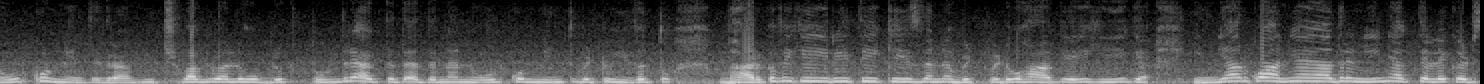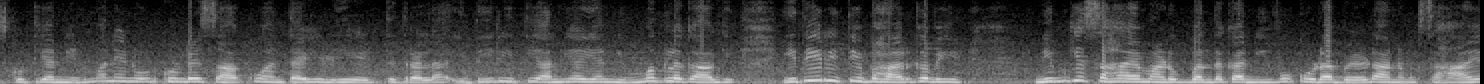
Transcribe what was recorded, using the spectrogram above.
ನೋಡ್ಕೊಂಡು ನಿಂತಿದ್ರ ನಿಜವಾಗ್ಲೂ ಅಲ್ಲಿ ಒಬ್ರಿಗೆ ತೊಂದರೆ ಆಗ್ತದೆ, ಅದನ್ನು ನೋಡ್ಕೊಂಡು ನಿಂತುಬಿಟ್ಟು ಇವತ್ತು ಭಾರ್ಗವಿಗೆ ಈ ರೀತಿ ಕೇಸನ್ನು ಬಿಟ್ಬಿಡು, ಹಾಗೆ ಹೀಗೆ. ಇನ್ಯಾರಿಗೂ ಅನ್ಯಾಯ ಆದರೆ ನೀನು ಯಾಕೆ ತಲೆ ಕೆಡಿಸ್ಕೊತೀಯ ನಿನ್ನ ಮನೆ ನೋಡಿಕೊಂಡ್ರೆ ಸಾಕು ಅಂತ ಹೇಳಿ ಹೇಳ್ತಿದ್ರಲ್ಲ, ಇದೇ ರೀತಿ ಅನ್ಯಾಯ ನಿಮ್ಮ ಇದೇ ರೀತಿ ಭಾರ್ಗವಿ, ನಿಮಗೆ ಸಹಾಯ ಮಾಡೋಕ್ಕೆ ಬಂದಾಗ ನೀವು ಕೂಡ ಬೇಡ, ನಮ್ಗೆ ಸಹಾಯ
